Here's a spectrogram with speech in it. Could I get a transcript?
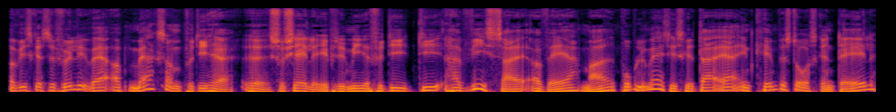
og vi skal selvfølgelig være opmærksomme på de her øh, sociale epidemier, fordi de har vist sig at være meget problematiske. Der er en kæmpestor skandale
